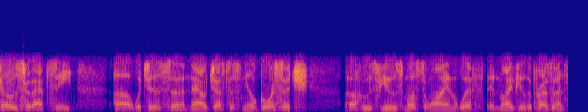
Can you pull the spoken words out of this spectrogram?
chose for that seat, uh, which is uh, now Justice Neil Gorsuch, uh, whose views most align with, in my view, the president's,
